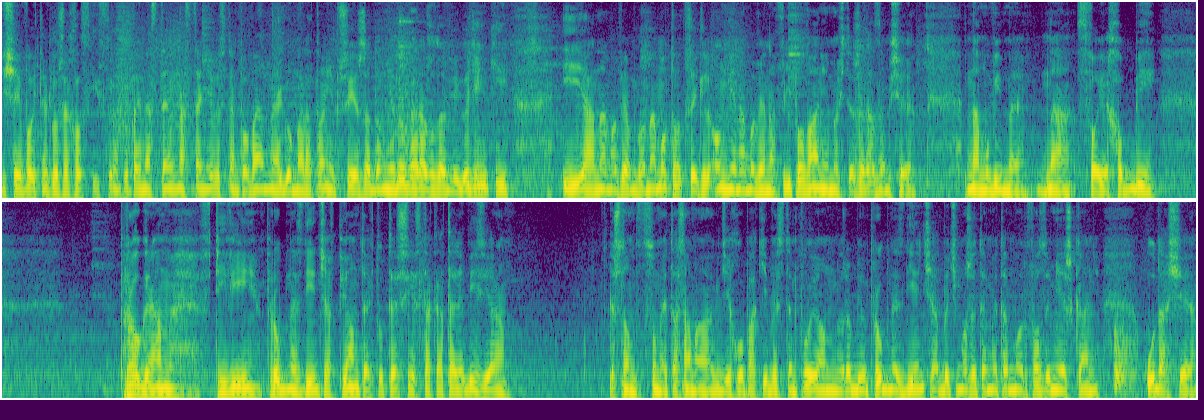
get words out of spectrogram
Dzisiaj Wojtek Orzechowski, z którym tutaj na scenie występowałem na jego maratonie, przyjeżdża do mnie do garażu za dwie godzinki i ja namawiam go na motocykl, on mnie namawia na flipowanie. Myślę, że razem się namówimy na swoje hobby. Program w TV, próbne zdjęcia w piątek, tu też jest taka telewizja, Zresztą w sumie ta sama, gdzie chłopaki występują, robimy próbne zdjęcia, być może te metamorfozy mieszkań uda się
